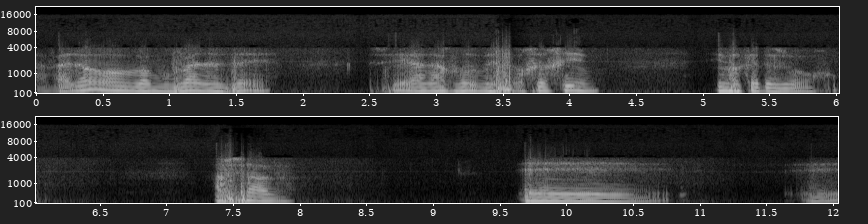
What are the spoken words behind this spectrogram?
אבל לא במובן הזה שאנחנו משוחחים עם הקדוש ברוך הוא. עכשיו, אה, אה,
